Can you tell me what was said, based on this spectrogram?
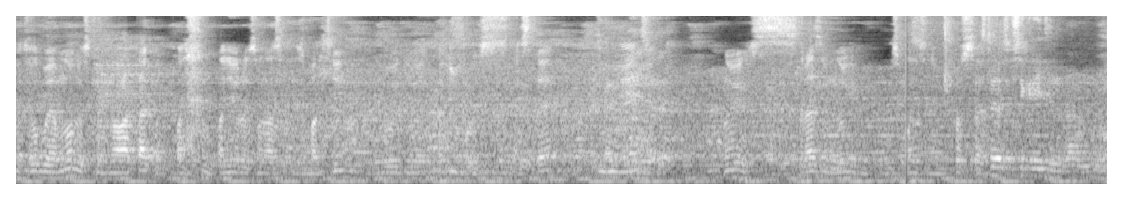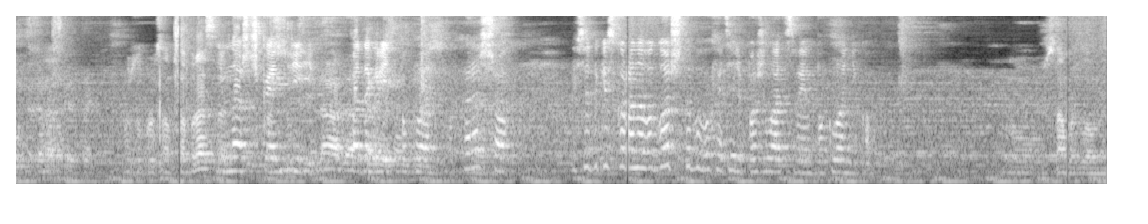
Хотел бы я много с кем, но а так вот пла- планируется у нас вот с Бахти, будет дуэт, также будет с СТ, ну и с разными многими исполнителями. Просто Остается в секрете момент, можно сказать так. нужно просто нам собраться. Немножечко интриги, Да, да, подогреть да, да. поклонников. Хорошо. И все-таки скоро Новый год, что бы вы хотели пожелать своим поклонникам? Ну, самое главное,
